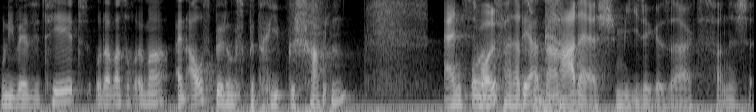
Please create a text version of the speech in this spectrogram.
Universität oder was auch immer, ein Ausbildungsbetrieb geschaffen. Ernst Wolf hat dazu Kaderschmiede gesagt. Das fand ich. Äh,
